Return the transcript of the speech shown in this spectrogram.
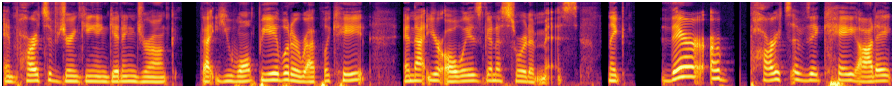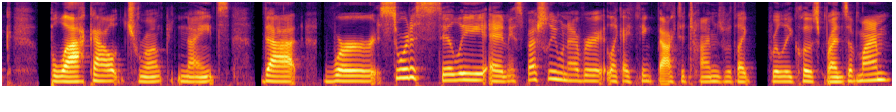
and parts of drinking and getting drunk that you won't be able to replicate and that you're always going to sort of miss. Like, there are parts of the chaotic blackout drunk nights that were sort of silly and especially whenever like I think back to times with like really close friends of mine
